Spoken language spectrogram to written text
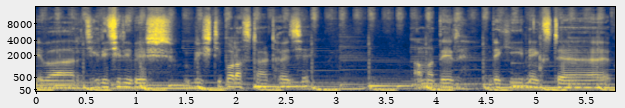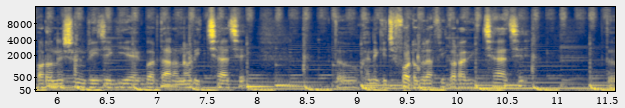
এবার ঝিরিঝিরি বেশ বৃষ্টি পড়া স্টার্ট হয়েছে। আমাদের দেখি নেক্সট করোনেশন ব্রিজে গিয়ে একবার দাঁড়ানোর ইচ্ছা আছে। তো ওখানে কিছু ফটোগ্রাফি করার ইচ্ছা আছে। তো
